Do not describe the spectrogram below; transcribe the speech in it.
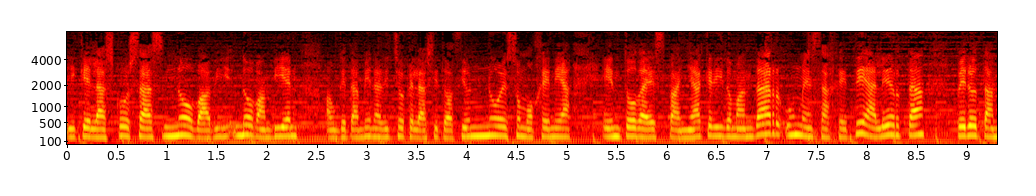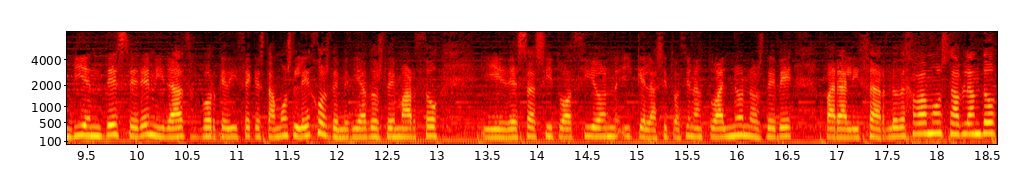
y que las cosas no, no van bien, aunque también ha dicho que la situación no es homogénea en toda España. Ha querido mandar un mensaje de alerta, pero también de serenidad, porque dice que estamos lejos de mediados de marzo y de esa situación y que la situación actual no nos debe paralizar. Lo dejábamos hablando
